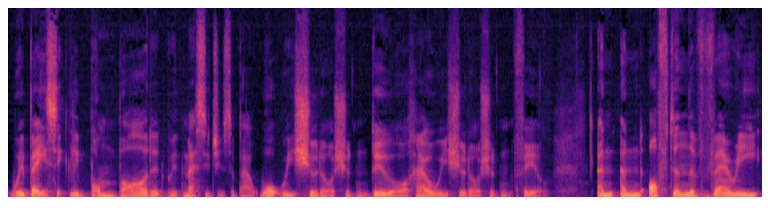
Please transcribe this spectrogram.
we're basically bombarded with messages about what we should or shouldn't do, or how we should or shouldn't feel, and and often the very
